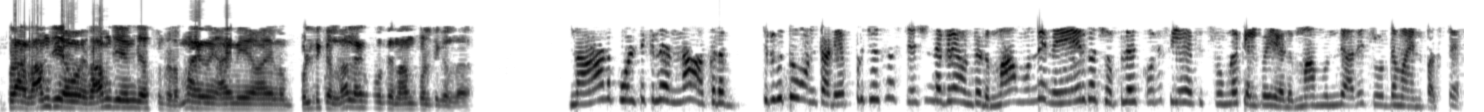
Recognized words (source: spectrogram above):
ఇప్పుడు ఆ రామ్జీ రామ్జీ ఏం చేస్తుంటాడమ్మా? ఆయన ఆయన ఆయన పొలిటికల్ లేకపోతే నాన్ పొలిటికల్ నాన్న పొలిటికల్ అన్నా అక్కడ తిరుగుతూ ఉంటాడు. ఎప్పుడు చూసినా స్టేషన్ దగ్గరే ఉంటాడు. మా ముందే నేరుగా చెప్పులేసుకొని సిఐఎఫ్ఎస్ రూమ్లోకి వెళ్ళిపోయాడు. మా ముందే అదే చూద్దాం ఆయన ఫస్ట్ టైం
